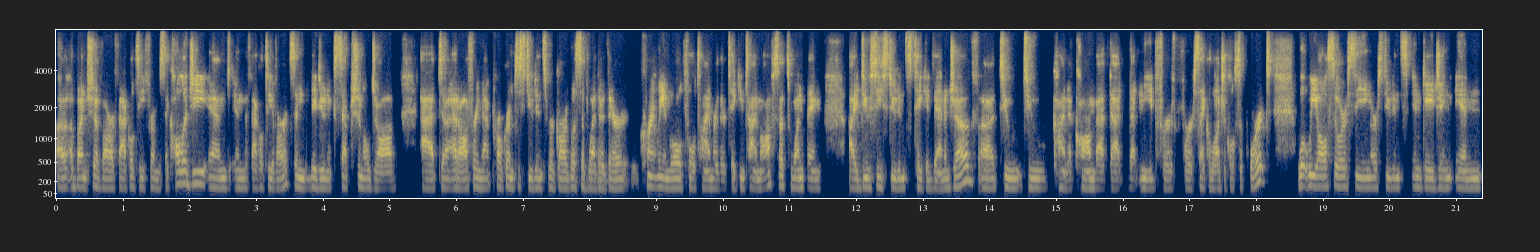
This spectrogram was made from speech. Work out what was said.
a, a, bunch of our faculty from psychology and in the Faculty of Arts, and they do an exceptional job at uh, at offering that program to students, regardless of whether they're currently enrolled full time or they're taking time off. So that's one thing I do see students take advantage of uh, to to kind of combat that that need for for psychological support. What we also are seeing are students engaging in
